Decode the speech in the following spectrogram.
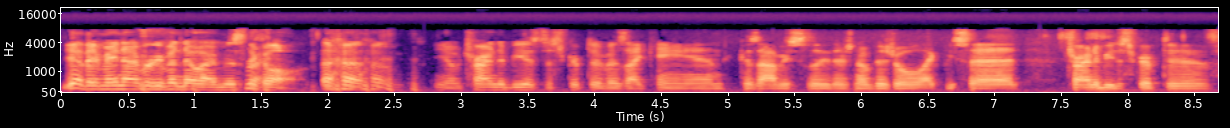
Yeah, they may never even know I missed the call. you know, trying to be as descriptive as I can because obviously there's no visual, like we said. Trying to be descriptive,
